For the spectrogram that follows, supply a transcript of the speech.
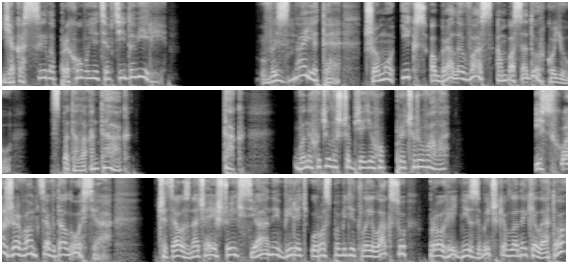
Яка сила приховується в цій довірі? Ви знаєте, чому Ікс обрали вас амбасадоркою? спитала Антеак. Так, вони хотіли, щоб я його причарувала. І, схоже, вам це вдалося. Чи це означає, що іксіани вірять у розповіді Тлейлаксу про гідні звички владики Лето?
